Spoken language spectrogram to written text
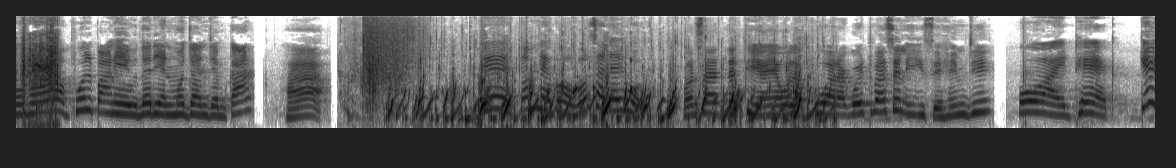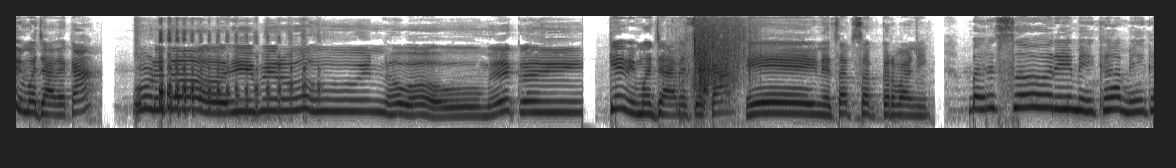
ઓહો ફૂલ પાણી આવ્યું દરિયાન મોજાન જેમ કા? હા. એ તમને કહો વરસાદ આવ્યો? વરસાદ નથી અહીંયા ઓલા ફુવારા ગોઠવા છે ને ઈ છે હેમજી. ઓય ઠેક. કેવી મજા આવે કા? ઉડતારી બિરુન હવાઓ મે કઈ કેવી મજા આવે છે કા? એ ને સબ સબ કરવાની. બરસો રે મેઘા મેઘા.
